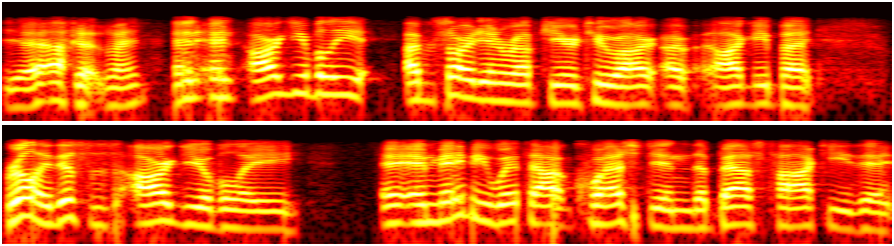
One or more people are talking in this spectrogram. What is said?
Yeah. Go, go ahead. And, and arguably, I'm sorry to interrupt you here too, Ar- Ar- Augie, but really, this is arguably, and and maybe without question, the best hockey that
